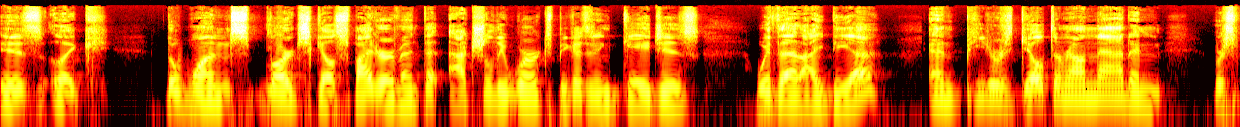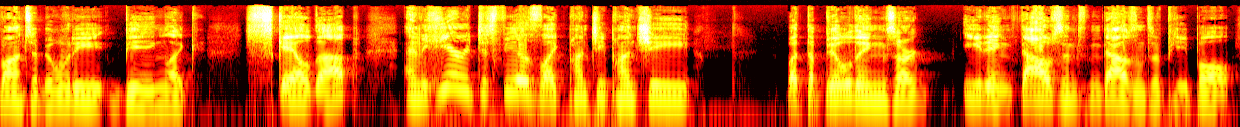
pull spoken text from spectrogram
is like the one large scale spider event that actually works because it engages with that idea and Peter's guilt around that and responsibility being like scaled up. And here it just feels like punchy punchy but the buildings are eating thousands and thousands of people.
